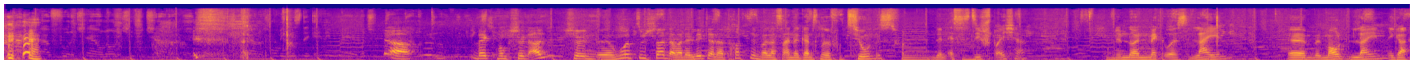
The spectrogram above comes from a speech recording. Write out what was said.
ja, MacBook schön an, schön äh, Ruhezustand, aber der lädt dann da trotzdem, weil das eine ganz neue Funktion ist von den SSD-Speicher. Mit dem neuen Mac OS Lion. Äh, mit Mountain Lion, egal.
